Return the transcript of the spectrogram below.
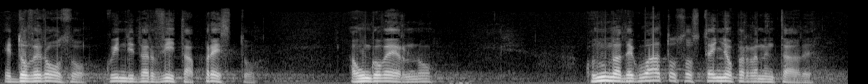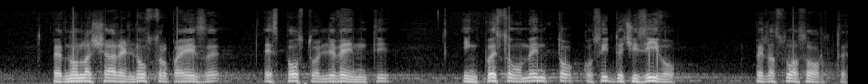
È doveroso quindi dar vita presto a un governo con un adeguato sostegno parlamentare per non lasciare il nostro Paese esposto agli eventi in questo momento così decisivo per la sua sorte.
